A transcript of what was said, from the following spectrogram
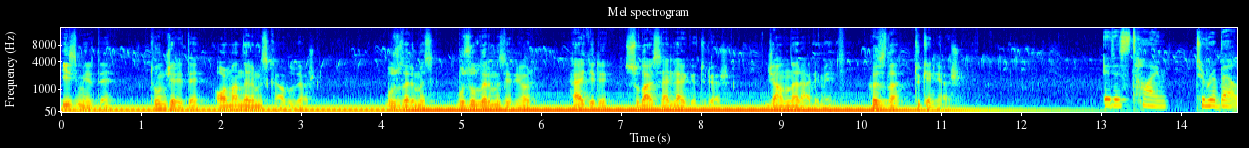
İzmir'de, Tunceli'de ormanlarımız kavruluyor. Buzlarımız, buzullarımız eriyor, her yeri sular seller götürüyor. Canlılar alemi hızla tükeniyor. It is time to rebel.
